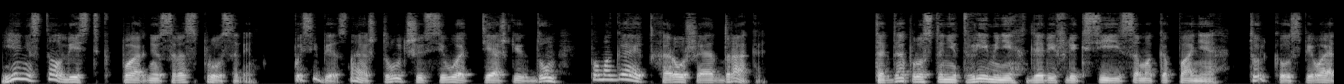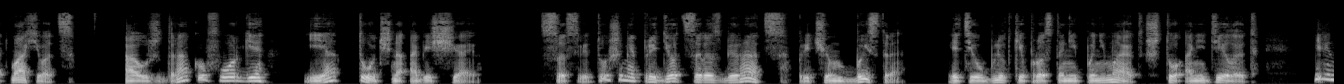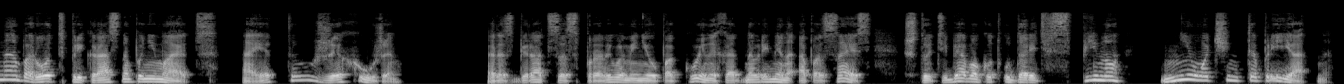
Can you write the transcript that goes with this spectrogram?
Я не стал лезть к парню с расспросами. По себе знаю, что лучше всего от тяжких дум помогает хорошая драка. Тогда просто нет времени для рефлексии и самокопания, только успевай отмахиваться. А уж драку Форги я точно обещаю. Со святошами придется разбираться, причем быстро. Эти ублюдки просто не понимают, что они делают. Или наоборот, прекрасно понимают, а это уже хуже. Разбираться с прорывами неупокоенных, одновременно опасаясь, что тебя могут ударить в спину – не очень-то приятно.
